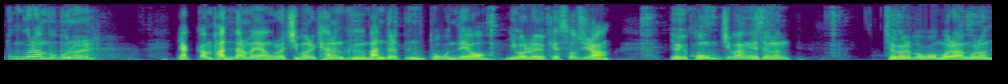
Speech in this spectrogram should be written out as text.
둥근한 부분을 약간 반달 모양으로 집어넣게 하는 그 만들었던 도구인데요. 이걸로 이렇게 서수랑 여기 공지방에서는 저걸 보고 뭐라는 거는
